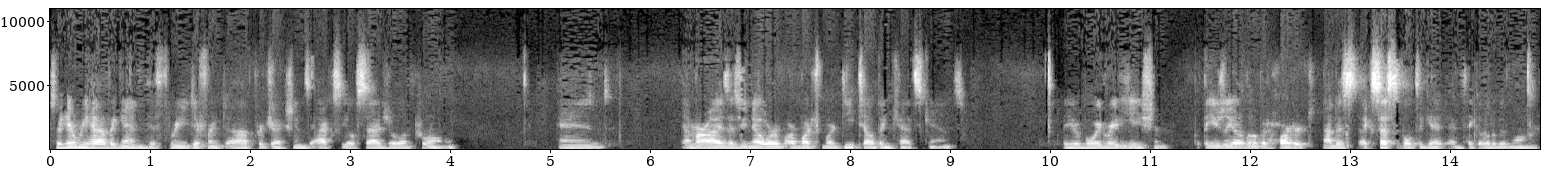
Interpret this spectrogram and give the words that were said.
So here we have, again, the three different uh, projections, axial, sagittal, and coronal. And MRIs, as you know, are, are much more detailed than CAT scans. They avoid radiation, but they usually are a little bit harder, not as accessible to get, and take a little bit longer.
